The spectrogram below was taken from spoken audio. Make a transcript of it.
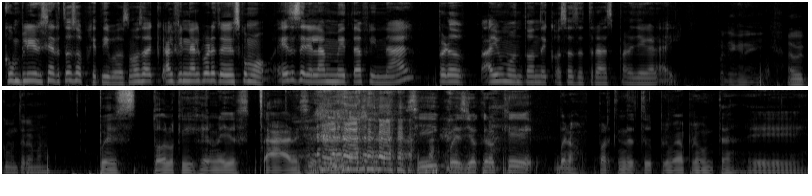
cumplir ciertos objetivos, ¿no? O sea, al final por eso es como, esa sería la meta final, pero hay un montón de cosas detrás para llegar ahí. Para llegar ahí. ¿Algo que comentar, hermano? Pues todo lo que dijeron ellos. Ah, no es cierto. sí, pues yo creo que, bueno, partiendo de tu primera pregunta, eh,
